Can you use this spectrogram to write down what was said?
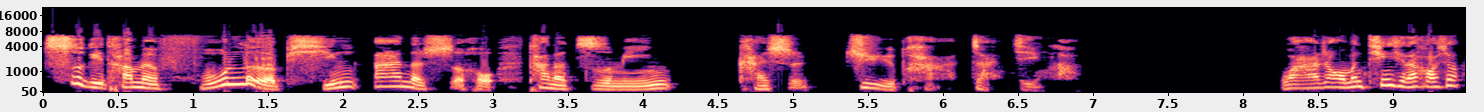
赐给他们福乐平安的时候，他的子民开始惧怕战惊了。哇，让我们听起来好像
